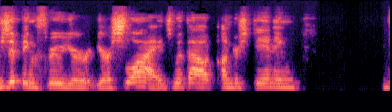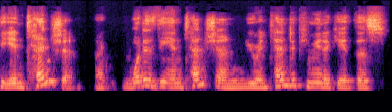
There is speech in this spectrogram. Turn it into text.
zipping through your, your slides without understanding the intention. Like, what is the intention? You intend to communicate this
